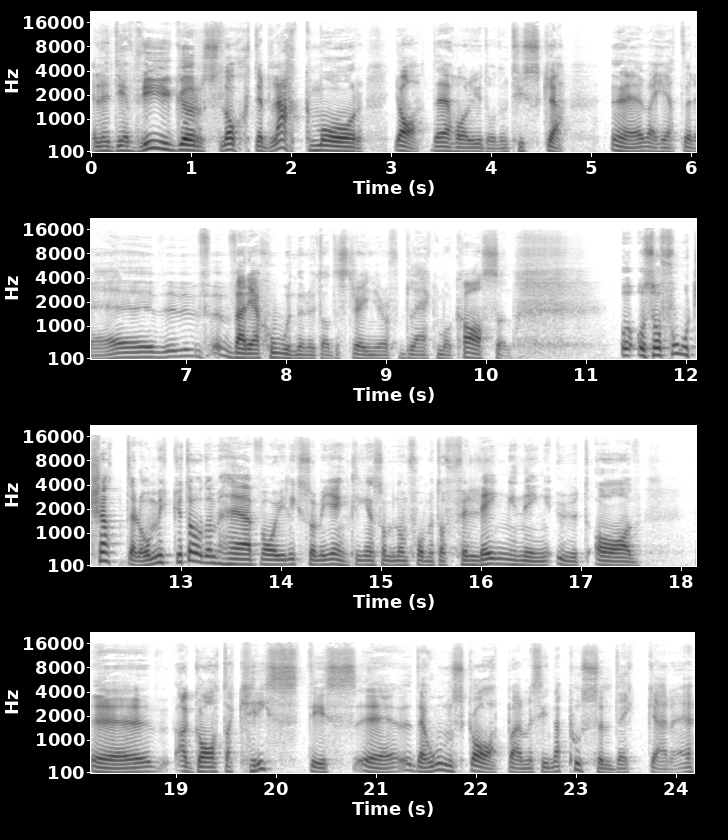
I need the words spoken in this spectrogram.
Eller De Wyger Slochte Blackmore. Ja, det har ju då den tyska eh, vad heter det, eh, variationen utav The Stranger of Blackmore Castle. Och, och, så fortsatte det och mycket av de här var ju liksom egentligen som någon form av förlängning utav eh, Agatha Christies eh, där hon skapar med sina pusseldeckare.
